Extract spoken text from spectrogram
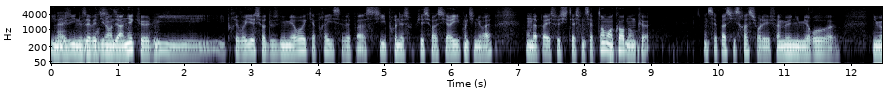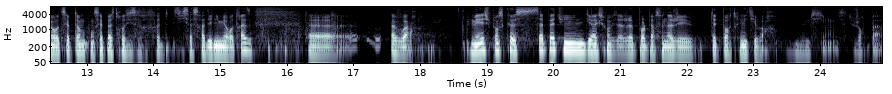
Il, nous, il nous avait dit l'an dernier que lui, il, il prévoyait sur 12 numéros et qu'après, il ne savait pas s'il prenait son pied sur la série, il continuerait. On n'a pas les sollicitations de septembre encore, donc euh, on ne sait pas s'il sera sur les fameux numéros, euh, numéros de septembre, qu'on ne sait pas trop si ça sera, si ça sera des numéros 13. Euh, à voir. Mais je pense que ça peut être une direction envisageable pour le personnage et peut-être pour Trinity War, même si on ne sait toujours pas.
